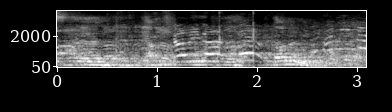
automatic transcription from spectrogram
jetzt äh, Kampf begonnen.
